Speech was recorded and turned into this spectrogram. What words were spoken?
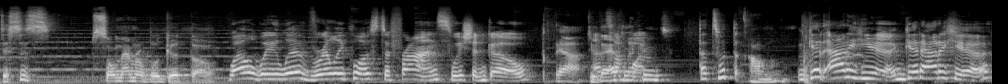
This is so memorable good though. Well, we live really close to France. We should go Yeah. Do they have some point. That's what the. Oh. Get out of here! Get out of here!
